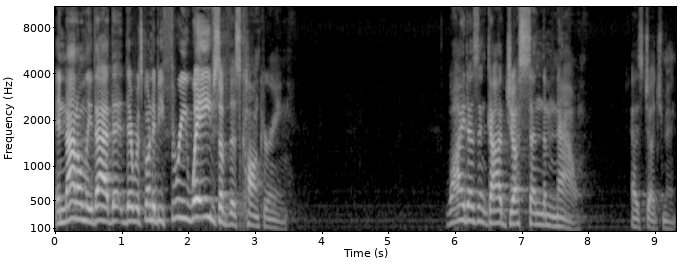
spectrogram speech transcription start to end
And not only that, there was going to be three waves of this conquering. Why doesn't God just send them now as judgment?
